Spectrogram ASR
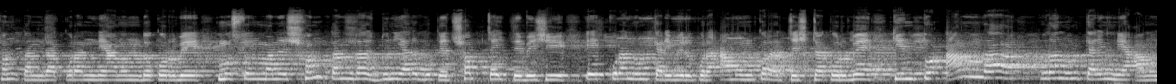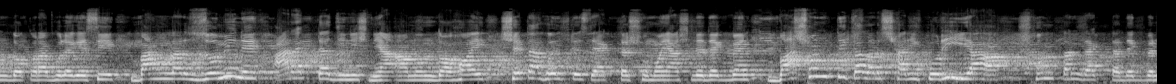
সন্তানরা কোরআন নিয়ে আনন্দ করবে মুসলমানের সন্তানরা দুনিয়ার বুকে সবচাইতে বেশি এই কোরআনুল কারিমের উপর আমল করার চেষ্টা করবে, কিন্তু আমরা কোরআনুল কারিম নিয়ে আনন্দ করা ভুলে গেছি। বাংলার জমিনে আর একটা জিনিস নিয়ে আনন্দ হয়, সেটা হইতেছে একটা সময় আসলে দেখবেন বাসন্তী কালার শাড়ি পরিয়া সন্তানরা একটা দেখবেন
